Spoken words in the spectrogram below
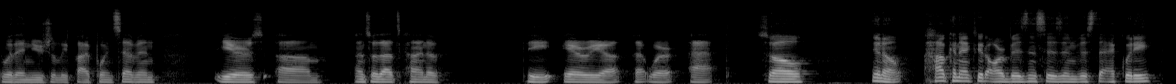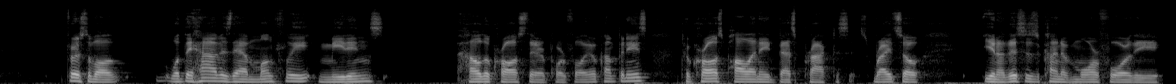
within usually 5.7 years. Um, and so that's kind of the area that we're at. So, you know, how connected are businesses in Vista Equity? First of all, what they have is they have monthly meetings held across their portfolio companies to cross pollinate best practices, right? So, you know, this is kind of more for the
